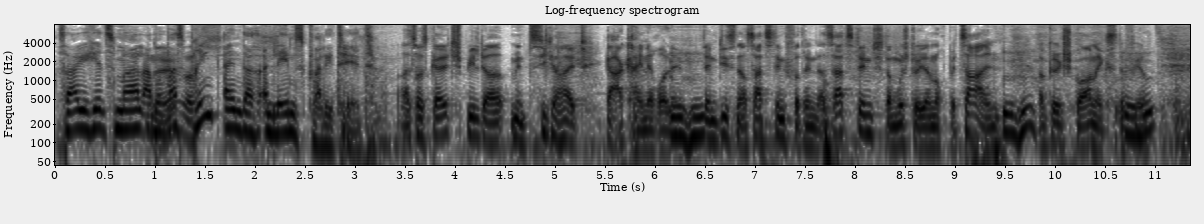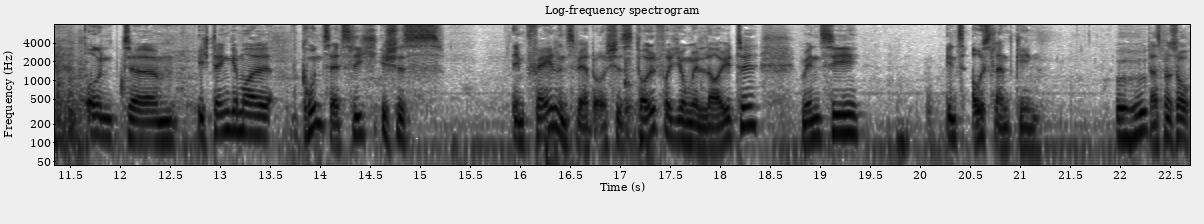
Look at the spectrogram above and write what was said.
sage ich jetzt mal. Aber Nö, was bringt einem das an Lebensqualität? Also das Geld spielt da mit Sicherheit gar keine Rolle. Mhm. Denn diesen Ersatzdienst für den Ersatzdienst, da musst du ja noch bezahlen. Mhm. Da kriegst du gar nichts dafür. Und ähm, ich denke mal, grundsätzlich ist es empfehlenswert oder ist es toll für junge Leute, wenn sie ins Ausland gehen. Mhm. Dass man so,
